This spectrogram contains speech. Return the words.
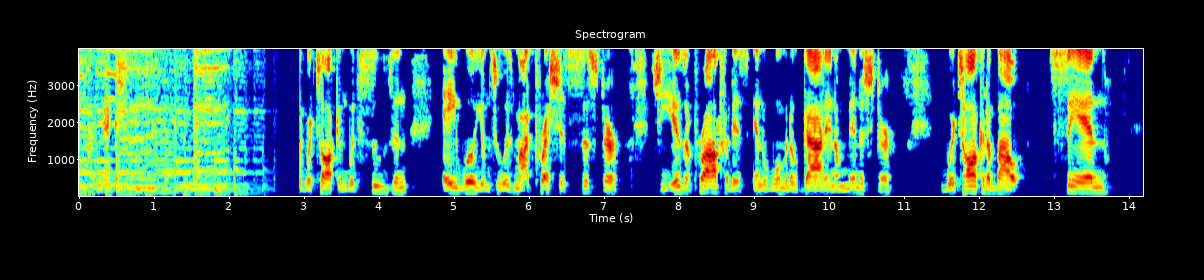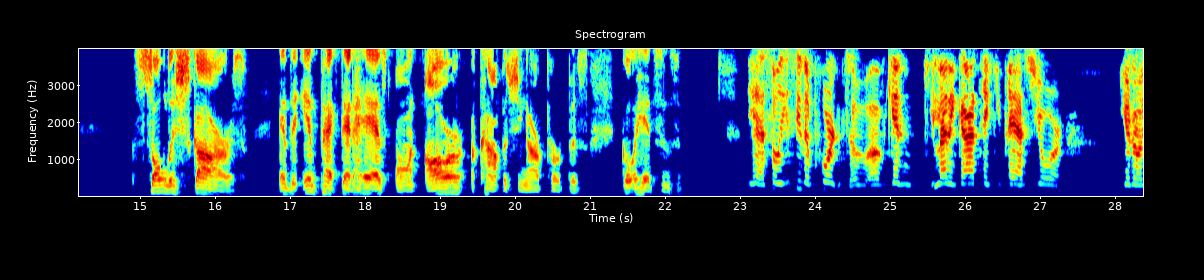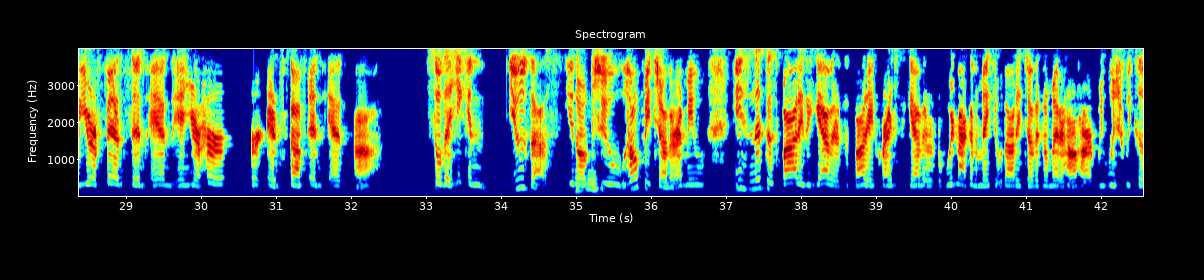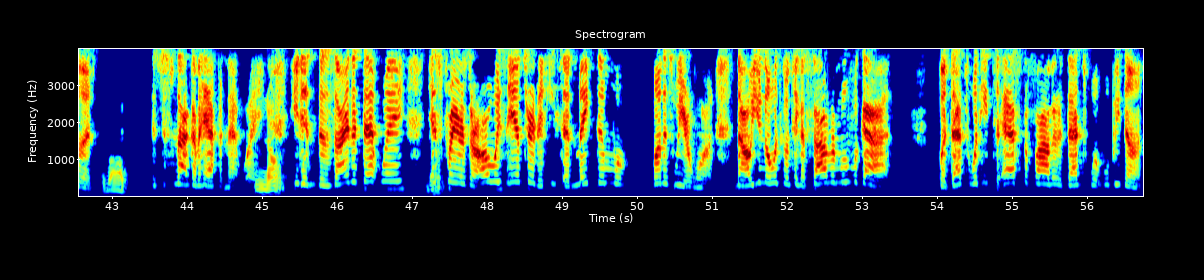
talking with Susan A. Williams, who is my precious sister. She is a prophetess and a woman of God and a minister. We're talking about sin, soulish scars, and the impact that has on our accomplishing our purpose. Go ahead, Susan. Yeah, so you see the importance of, of getting letting God take you past your you know, your offense and, and, and your hurt and stuff and, and uh so that he can use us, you know, mm-hmm. to help each other. I mean, he's knit this body together, the body of Christ together. We're not going to make it without each other, no matter how hard we wish we could. Right. It's just not going to happen that way. No. He didn't design it that way. His prayers are always answered, and he said, make them one as we are one. Now, you know it's going to take a sovereign move of God, but that's what he asked the Father. That's what will be done.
